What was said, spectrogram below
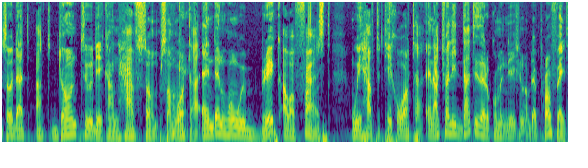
so that at dawn too they can have some some Mm-hmm. Okay. water and then when we break our fast we have to take water and actually that is a recommendation of the prophet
